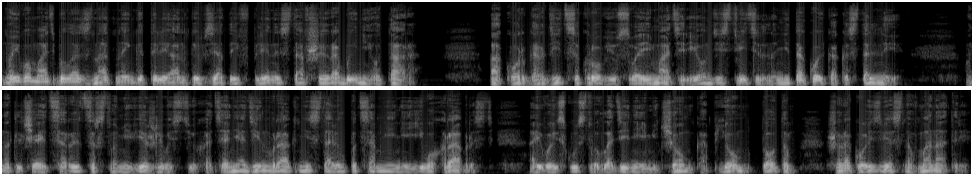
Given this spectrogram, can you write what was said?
но его мать была знатной гателианкой, взятой в плен и ставшей рабыней Отара. Акор гордится кровью своей матери, и он действительно не такой, как остальные. Он отличается рыцарством и вежливостью, хотя ни один враг не ставил под сомнение его храбрость, а его искусство владения мечом, копьем, тотом широко известно в Монаторе.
